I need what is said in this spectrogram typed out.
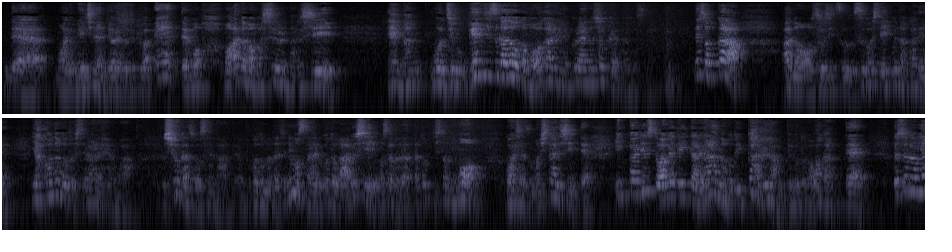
でもう余命1年って言われた時はえっってもうもう頭真っ白になるしえなんもう自分現実かどうかも分からへんくらいのショックやったんですね。でそっからあの数日過ごしていく中でいやこんなことしてられへんわ。就活をせなって子供たちにも伝えることがあるしお世話だった人にもご挨拶もしたいしっていっぱいリストを上げていたらやらんのこといっぱいあるやんっていうことが分かってでそれをや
